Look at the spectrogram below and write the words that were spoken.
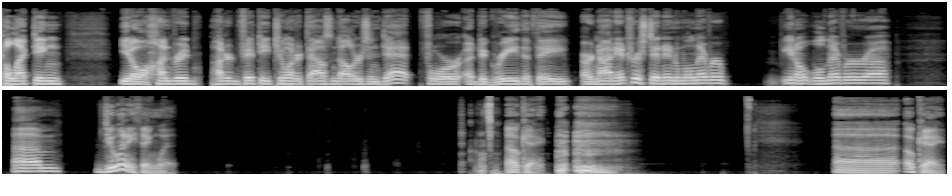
collecting you know 100 150 200000 dollars in debt for a degree that they are not interested in and will never you know will never uh, um, do anything with. Okay. Uh, okay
